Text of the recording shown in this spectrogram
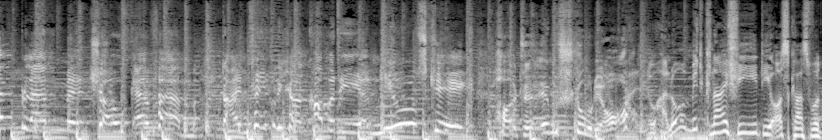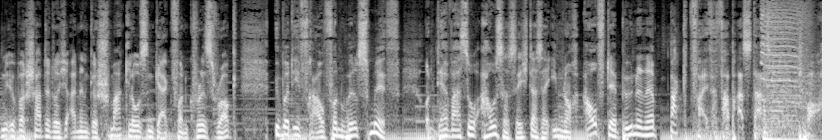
Blam Blam mit Joke FM. Dein täglicher Comedy Newskick. Heute im Studio. Hallo, hallo mit Kneifi. Die Oscars wurden überschattet durch einen geschmacklosen Gag von Chris Rock über die Frau von Will Smith. Und der war so außer sich, dass er ihm noch auf der Bühne eine Backpfeife verpasst hat. Boah,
